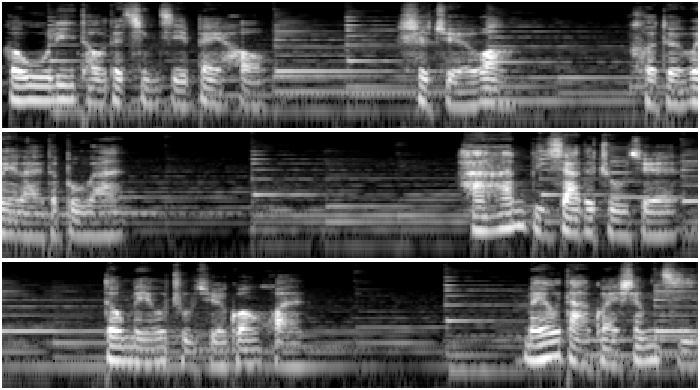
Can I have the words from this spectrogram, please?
和无厘头的情节背后，是绝望。和对未来的不安。韩寒笔下的主角都没有主角光环，没有打怪升级，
